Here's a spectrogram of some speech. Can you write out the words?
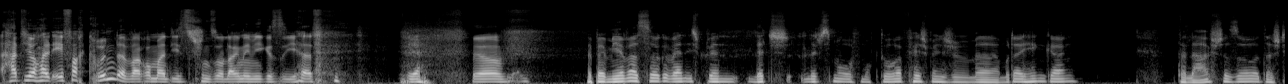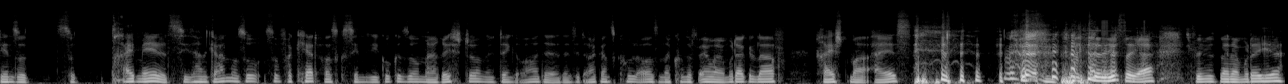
hat ja halt einfach Gründe, warum man dies schon so lange nie gesehen hat. Ja. ja. Bei mir war es so gewesen, ich bin letzt, letztes Mal auf dem Oktoberfest, bin ich mit meiner Mutter hingegangen. Da laufst du so, da stehen so, so drei Mädels, die haben gar nicht mal so, so verkehrt ausgesehen. Die gucken so in meine Richtung und denke, oh, der, der sieht auch ganz cool aus. Und da kommt auf einmal meine Mutter gelaufen, reicht mal Eis. dann ich so, ja, ich bin mit meiner Mutter hier.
